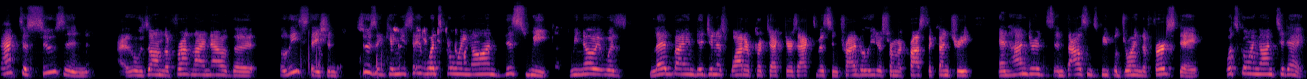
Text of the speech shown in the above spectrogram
Back to Susan, I was on the front line now of the police station. Susan, can you say what's going on this week? We know it was led by indigenous water protectors, activists, and tribal leaders from across the country. And hundreds and thousands of people joined the first day. What's going on today?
